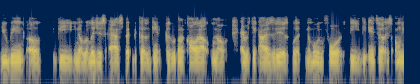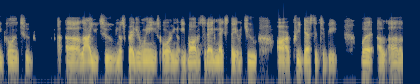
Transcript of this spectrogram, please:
you being of the you know religious aspect because again because we're going to call it out you know everything out as it is but you know moving forward the the intel is only going to uh, allow you to you know spread your wings or you know evolve into that next state that you are predestined to be. But uh, uh,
